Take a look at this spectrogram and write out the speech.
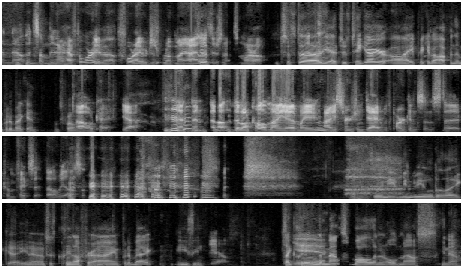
And now that's something I have to worry about. Before I would just rub my eye like there's no tomorrow. Just uh, yeah, just take out your eye, pick it off, and then put it back in. That's the problem? Oh, okay, yeah. then, then, then, I'll, then I'll call my uh, my eye surgeon dad with Parkinson's to come fix it. That'll be awesome. so we need we need to be able to like uh, you know just clean off your eye and put it back easy. Yeah. It's like cleaning Yeah. the mouse ball in an old mouse, you know.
